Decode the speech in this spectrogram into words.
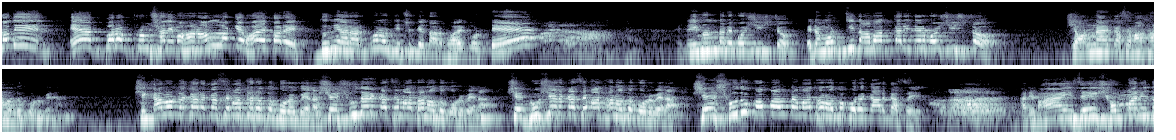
কাদির, এক পরাক্রমশালী মহান আল্লাহকে ভয় করে, দুনিয়ার আর কোনো কিছুকে তার ভয় করতে এটা ইমানদারের বৈশিষ্ট্য, এটা মসজিদ আবাদকারীদের বৈশিষ্ট্য। সে অন্যায়ের কাছে মাথা নত করবে না। সে কালো টাকার কাছে মাথা নত করবে না, সে সুদের কাছে মাথা নত করবে না, সে ঘুষের কাছে মাথা নত করবে না, সে শুধু কপালটা মাথা নত করে কার কাছে? আরে ভাই, যেই সম্মানিত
